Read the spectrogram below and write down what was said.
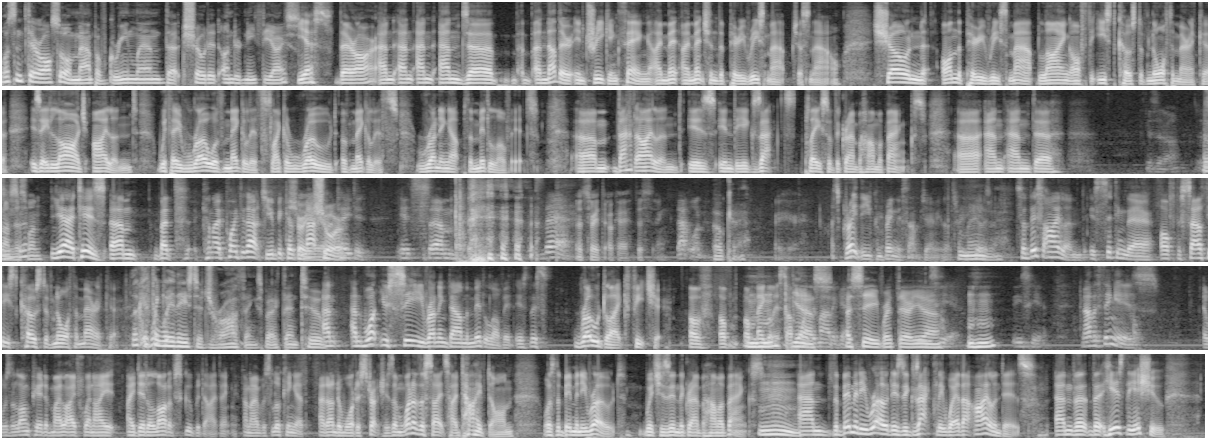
Wasn't there also a map of Greenland that showed it underneath the ice? Yes, there are, and and and and uh, another intriguing thing. I me- I mentioned the Piri Reis map just now. Shown on the Piri Reis map, lying off the east coast of North America, is a large island with a row of megaliths, like a road of megaliths, running up the middle of it. Um, that island is in the exact place of the Grand Bahama Banks, uh, and and. Uh, Is it on this this it? one? yeah, it is. Um, but can I point it out to you because Sure, the map yeah. Sure. rotated? It's um, it's there. That's right there. Okay, this thing That one. Okay. right here. That's great that you can bring this up, Jamie. That's really Amazing. good. So this island is sitting there off the southeast coast of North America. Look If at the way they used to draw things back then too. And and what you see running down the middle of it is this road-like feature of of, of megaliths. I'll point yes, them out again. I see right there. Yeah. These here. Mm-hmm. These here. Now the thing is, there was a long period of my life when I, I did a lot of scuba diving and I was looking at, at underwater structures. And one of the sites I dived on was the Bimini Road, which is in the Grand Bahama Banks. Mm. And the Bimini Road is exactly where that island is. And the, the, here's the issue.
